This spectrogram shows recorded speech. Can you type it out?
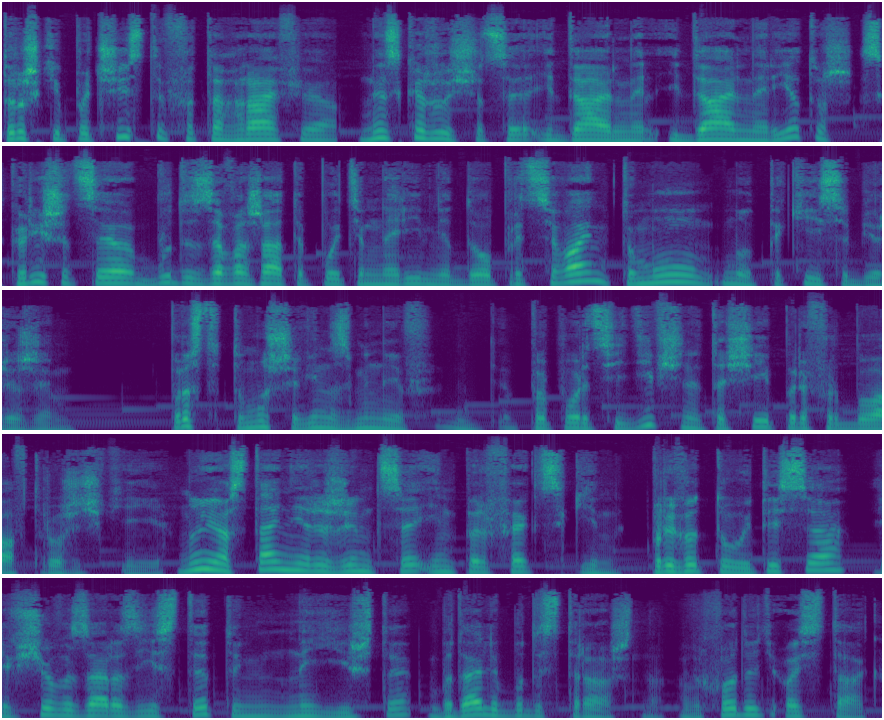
Трошки почистив фотографію. Не скажу, що це ідеальний, ідеальний ретуш. Скоріше, це буде заважати потім на рівні до опрацювань, тому ну, такий собі режим. Просто тому, що він змінив пропорції дівчини та ще й перефарбував трошечки її. Ну і останній режим це Imperfect Skin. Приготуйтеся, якщо ви зараз їсте, то не їжте, бо далі буде страшно. Виходить ось так.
